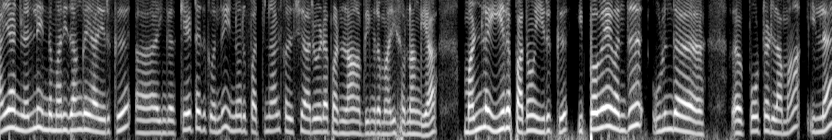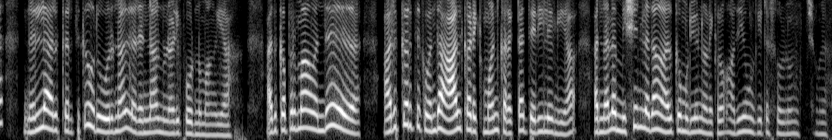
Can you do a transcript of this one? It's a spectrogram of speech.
ஐயா நெல் இந்த மாதிரி தாங்கய்யா இருக்குது இங்கே கேட்டதுக்கு வந்து இன்னொரு பத்து நாள் கழித்து அறுவடை பண்ணலாம் அப்படிங்கிற மாதிரி சொன்னாங்கய்யா. மண்ணில் ஈரப்பதம் இருக்குது இப்போவே வந்து உளுந்த போட்டுடலாமா? இல்லை நெல் அறுக்கிறதுக்கு ஒரு ஒரு நாள் இல்லை ரெண்டு நாள் முன்னாடி போடணுமாங்கய்யா? அதுக்கப்புறமா வந்து அறுக்கிறதுக்கு வந்து ஆள் கிடைக்குமான்னு கரெக்டாக தெரியலங்கய்யா. அதனால மிஷினில் தான் அறுக்க முடியும்னு நினைக்கிறோம். அதையும் உங்ககிட்ட சொல்லணும்னு வச்சோங்கய்யா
